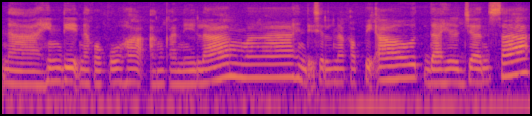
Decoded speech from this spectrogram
na hindi nakukuha ang kanilang mga, hindi sila nakapi out dahil dyan sa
